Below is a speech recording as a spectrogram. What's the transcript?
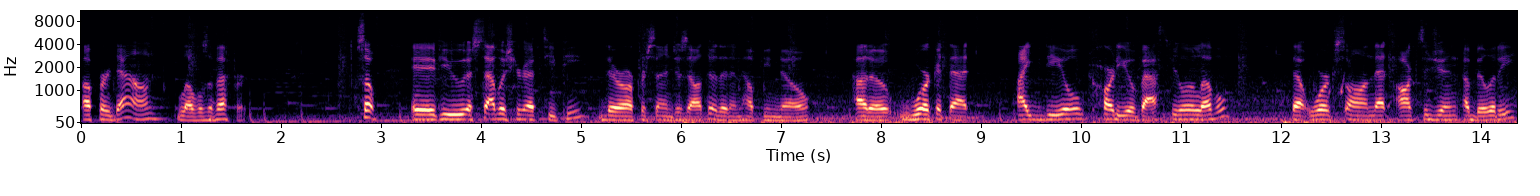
up or down levels of effort. So if you establish your FTP, there are percentages out there that can help you know how to work at that ideal cardiovascular level that works on that oxygen ability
